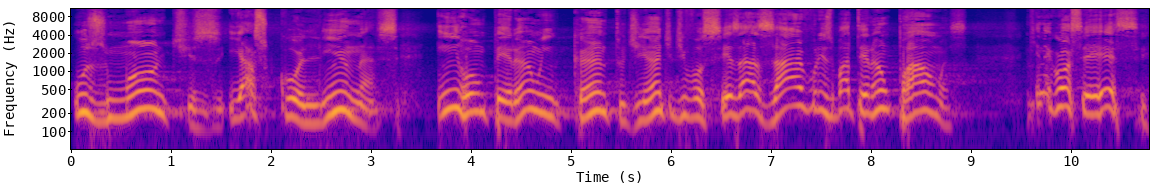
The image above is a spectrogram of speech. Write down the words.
os montes e as colinas irromperão em canto diante de vocês, as árvores baterão palmas. Que negócio é esse?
